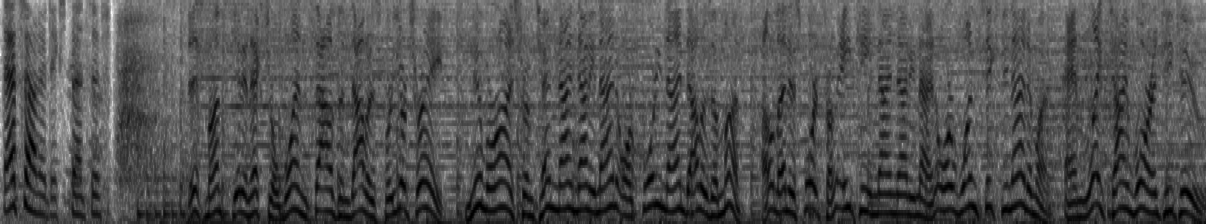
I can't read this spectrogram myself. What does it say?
That sounded expensive. This month, get an extra $1,000 for your trade. New Mirage from $10,999 or $49 a month. Outlander Sport from $18,999 or $169 a month. And lifetime warranty too.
